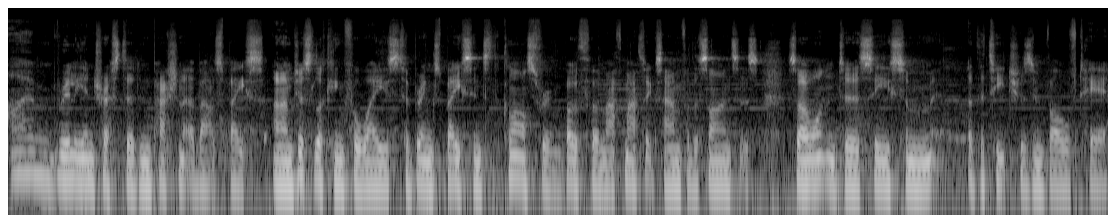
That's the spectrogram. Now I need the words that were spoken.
I'm really interested and passionate about space, and I'm just looking for ways to bring space into the classroom, both for mathematics and for the sciences. So I wanted to see some of the teachers involved here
